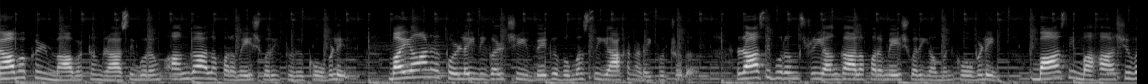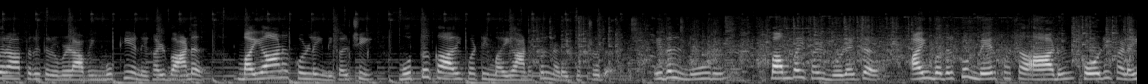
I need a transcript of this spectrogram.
நாமக்கல் மாவட்டம் ராசிபுரம் அங்காள பரமேஸ்வரி திருக்கோவிலில் மயான கொள்ளை நிகழ்ச்சி வெகு விமர்சையாக நடைபெற்றது. ராசிபுரம் ஸ்ரீ அங்காள பரமேஸ்வரி அம்மன் கோவிலின் மாசி மகா சிவராத்திரி திருவிழாவின் முக்கிய நிகழ்வான மயான கொள்ளை நிகழ்ச்சி முத்துக்காரிப்பட்டி மயானத்தில் நடைபெற்றது. இதில் நூறு பம்பைகள் முழங்க ஐம்பதற்கும் மேற்பட்ட ஆடு கோழிகளை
